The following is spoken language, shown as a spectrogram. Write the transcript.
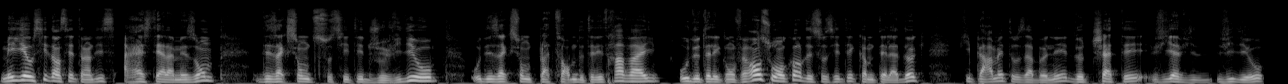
Mais il y a aussi dans cet indice, rester à la maison, des actions de sociétés de jeux vidéo, ou des actions de plateformes de télétravail, ou de téléconférence, ou encore des sociétés comme Teladoc qui permettent aux abonnés de chatter via vidéo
